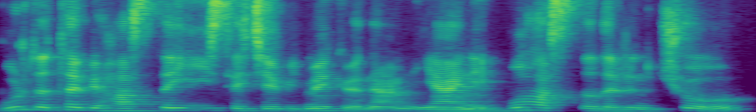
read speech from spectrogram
Burada tabii hastayı iyi seçebilmek önemli. Yani bu hastaların çoğu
